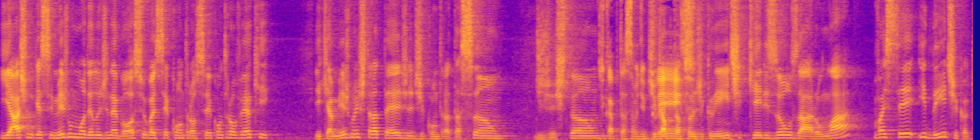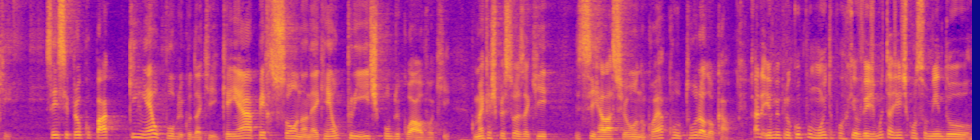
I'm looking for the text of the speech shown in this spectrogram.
e acham que esse mesmo modelo de negócio vai ser Ctrl-C, Ctrl-V aqui. E que a mesma estratégia de contratação, de gestão, De captação de, de clientes. captação de cliente que eles usaram lá vai ser idêntica aqui. Sem se preocupar quem é o público daqui, quem é a persona, né? quem é o cliente público-alvo aqui. Como é que as pessoas aqui se relacionam, qual é a cultura local. Cara, eu me preocupo muito porque eu vejo muita gente consumindo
